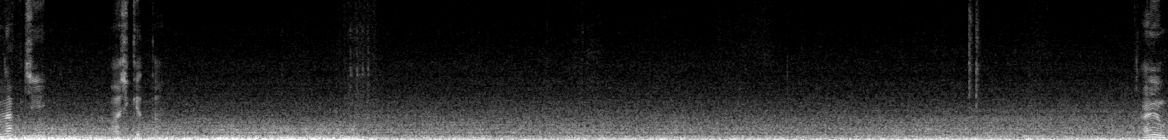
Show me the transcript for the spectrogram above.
산낙지 맛있겠다. 아니면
